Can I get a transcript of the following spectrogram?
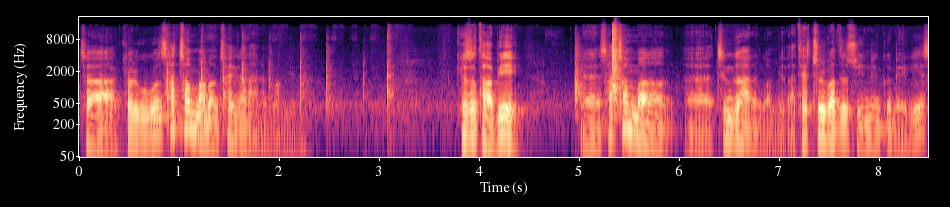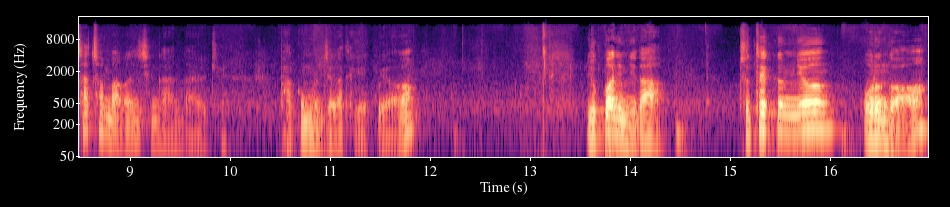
자 결국은 4천만 원 차이가 나는 겁니다. 그래서 답이 4천만 원 에, 증가하는 겁니다. 대출 받을 수 있는 금액이 4천만 원이 증가한다. 이렇게 바꾼 문제가 되겠고요. 6번입니다. 주택금융 오른 거.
